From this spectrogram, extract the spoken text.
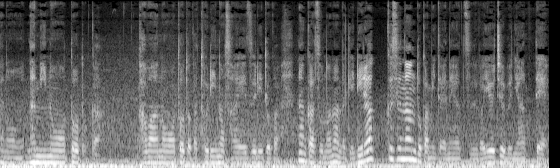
あの波の音とか川の音とか鳥のさえずりとか。なんかそのなんだっけリラックスなんとかみたいなやつが YouTube にあって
